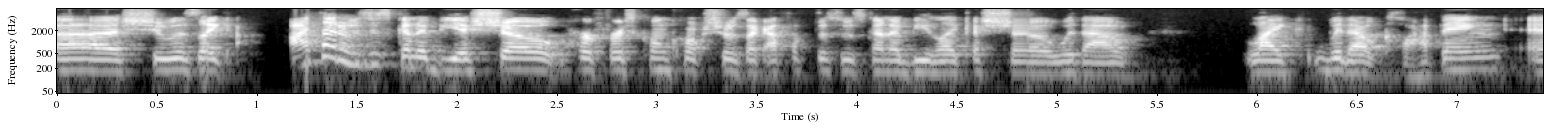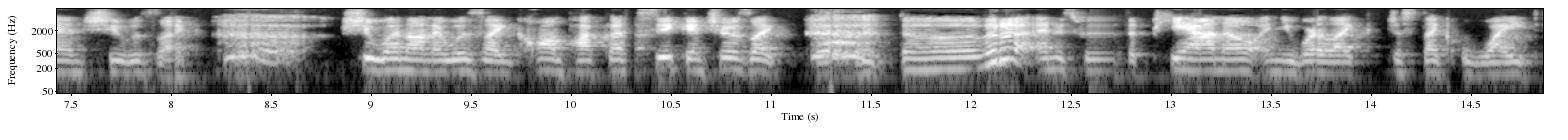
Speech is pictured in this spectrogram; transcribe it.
uh, she was like i thought it was just going to be a show. Her first concours she was like i thought this was going to be like a show without like without clapping. And she was like she went on it was like grand pas classique. And she was like and it's with the piano. And you wear like just like white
